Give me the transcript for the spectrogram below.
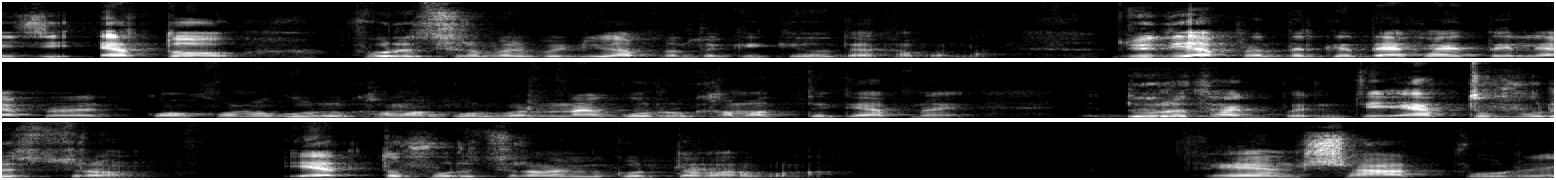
এই যে এত পরিশ্রমের ভিডিও আপনাদেরকে কেউ দেখাবে না। যদি আপনাদেরকে দেখায়, তাহলে আপনারা কখনো গরুর খামার করবেন না। গরুর খামার থেকে আপনি দূরে থাকবেন যে এত পরিশ্রম এত পরিশ্রম আমি করতে পারব না। ফ্যান, শার্ট পরে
